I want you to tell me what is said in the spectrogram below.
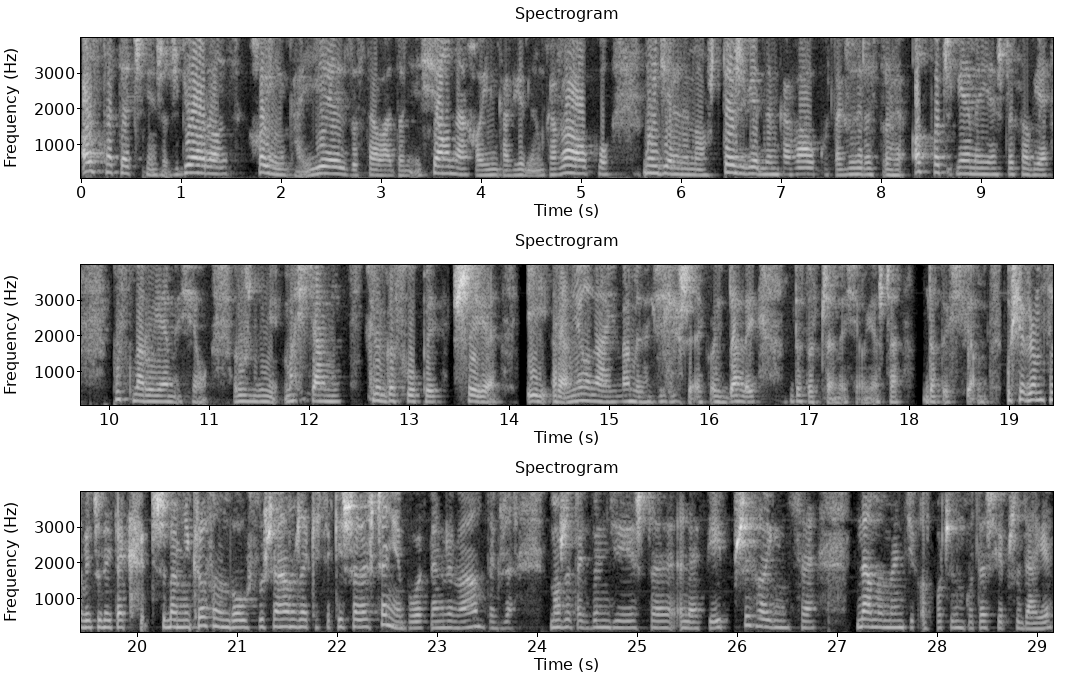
ostatecznie rzecz biorąc, choinka jest, została doniesiona, choinka w jednym kawałku, mój dzielny mąż też w jednym kawałku, także zaraz trochę odpoczniemy jeszcze sobie, posmarujemy się różnymi maściami, kręgosłupy, szyję i ramiona i mamy nadzieję, że jakoś dalej dotoczymy się jeszcze do tych świąt. Usiadłam sobie tutaj tak, trzymam mikrofon, bo usłyszałam, że jakieś takie szeleszczenie było jak nagrywałam, także może tak będzie jeszcze lepiej. Przy choince na momencik odpoczynku też się przydaje.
